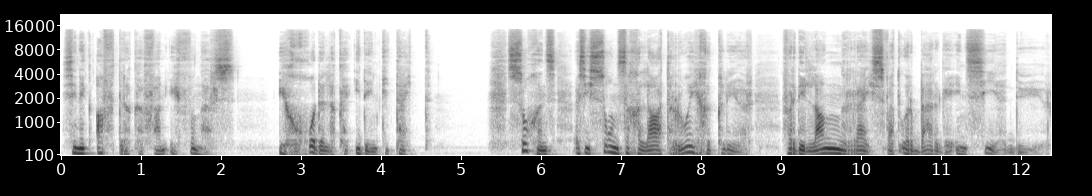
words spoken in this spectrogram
sien ek afdrukke van u vingers, u goddelike identiteit. Soggens is die son se gelaat rooi gekleur vir die lang reis wat oor berge en see duur.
